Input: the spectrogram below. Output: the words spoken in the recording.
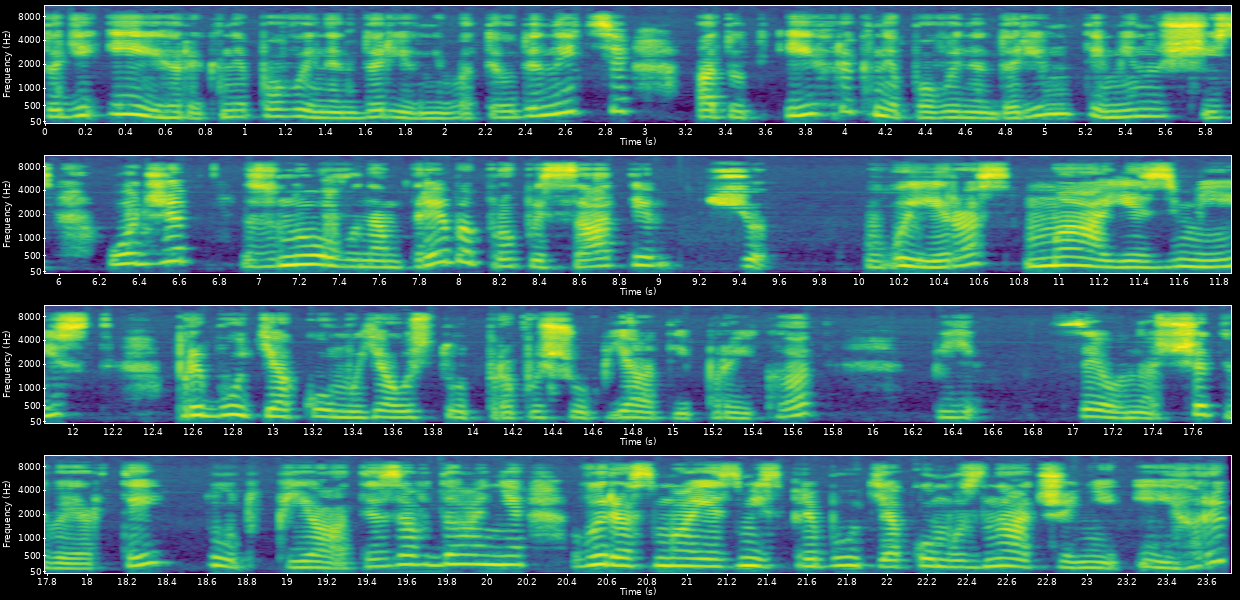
Тоді y не повинен дорівнювати одиниці, а тут y не повинен дорівнювати мінус 6. Отже, знову нам треба прописати, що вираз має зміст, при будь-якому я ось тут пропишу п'ятий приклад, це у нас четвертий, тут п'яте завдання, вираз має зміст при будь-якому значенні y,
